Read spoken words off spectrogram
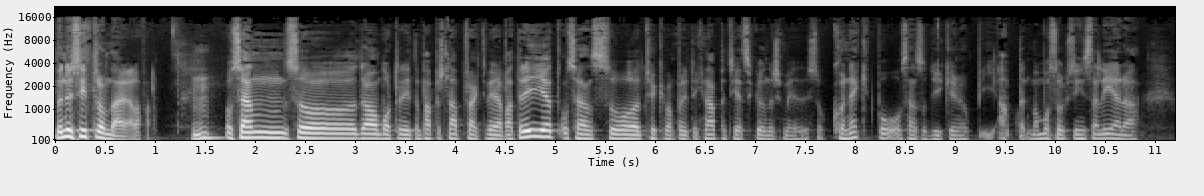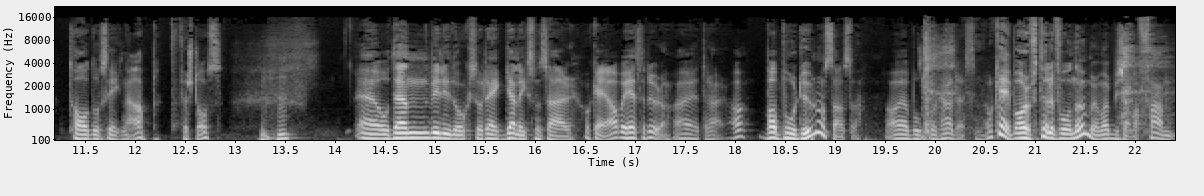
Men nu sitter de där i alla fall. Mm. Och sen så drar man bort en liten papperslapp för att aktivera batteriet och sen så trycker man på lite knapp i tre sekunder som är så connect på och sen så dyker den upp i appen. Man måste också installera Tados egna app förstås. Mhm. Eh, och den vill ju då också regga liksom så här, okej, ja vad heter du då? Ja, jag heter det här. Ja, var bor du någonstans då? Ja, jag bor på den här adressen. Okej, vad har du för telefonnummer? Man blir så här, vad fan.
